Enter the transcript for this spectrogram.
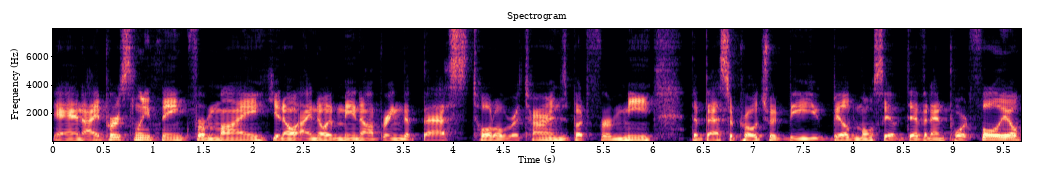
And I personally think for my, you know, I know it may not bring the best total returns, but for me, the best approach would be you build mostly a dividend portfolio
